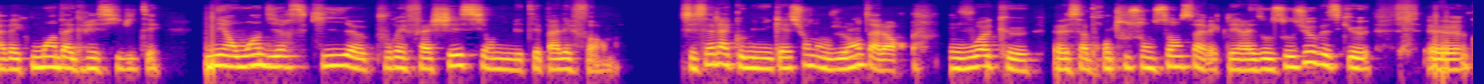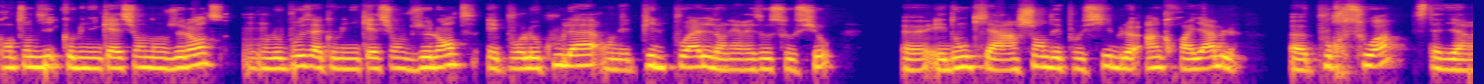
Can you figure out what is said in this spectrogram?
avec moins d'agressivité. Néanmoins, dire ce qui euh, pourrait fâcher si on n'y mettait pas les formes. C'est ça la communication non violente. Alors, on voit que euh, ça prend tout son sens avec les réseaux sociaux parce que euh, quand on dit communication non violente, on l'oppose à communication violente et pour le coup là, on est pile poil dans les réseaux sociaux et donc il y a un champ des possibles incroyable pour soi, c'est-à-dire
